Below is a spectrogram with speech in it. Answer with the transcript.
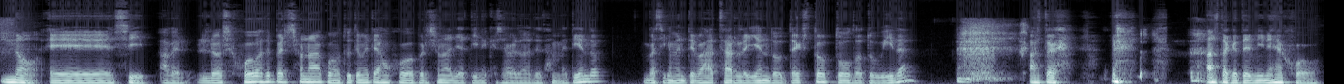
No, eh, sí. A ver, los juegos de persona, cuando tú te metes a un juego de persona, ya tienes que saber dónde te estás metiendo. Básicamente vas a estar leyendo texto toda tu vida. Hasta, hasta que termines el juego.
